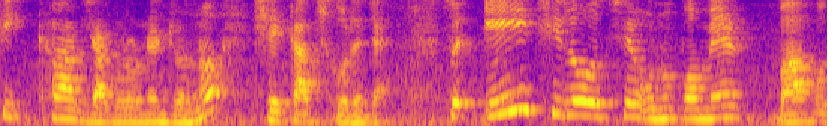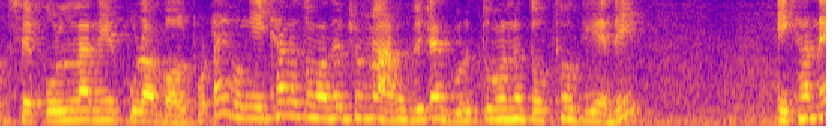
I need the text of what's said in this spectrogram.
শিক্ষার জাগরণের জন্য সে কাজ করে যায়। তো এই ছিল হচ্ছে অনুপমের বা হচ্ছে কল্যাণীর পুরা গল্পটা এবং এখানে তোমাদের জন্য আরও দুইটা গুরুত্বপূর্ণ তথ্য দিয়ে দিই। এখানে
